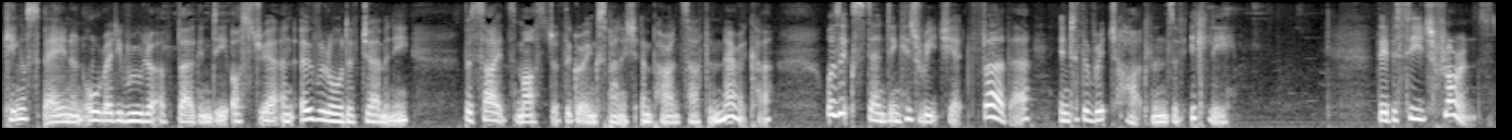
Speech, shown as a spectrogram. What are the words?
King of Spain and already ruler of Burgundy, Austria, and overlord of Germany, besides master of the growing Spanish Empire in South America, was extending his reach yet further into the rich heartlands of Italy. They besieged Florence,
